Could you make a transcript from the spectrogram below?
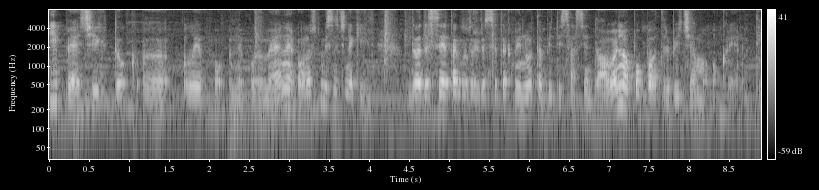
i peći ih dok e, lepo ne porumene, odnosno mislim da će nekih 20 do 30 minuta biti sasvim dovoljno, po potrebi ćemo okrenuti.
